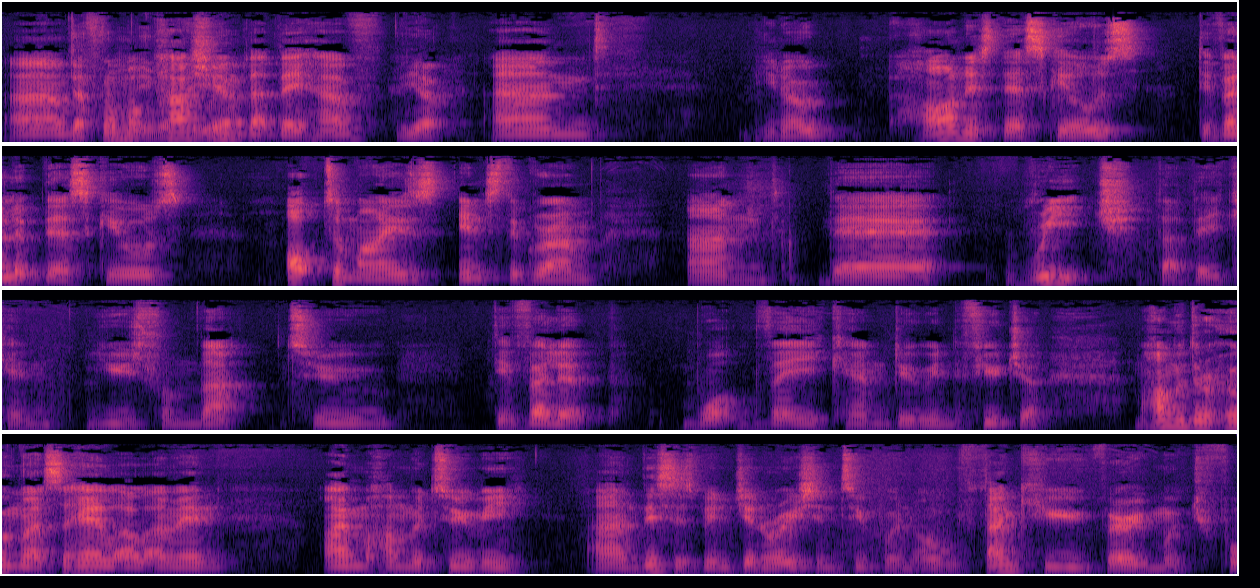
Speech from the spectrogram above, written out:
um, from a passion that they have, yeah, and you know harness their skills, develop their skills, optimize Instagram and their reach that they can use from that to develop what they can do in the future. Muhammad Rahuma, Sahel Al Amin, I'm Muhammad Toumi, and this has been Generation 2.0. Thank you very much for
